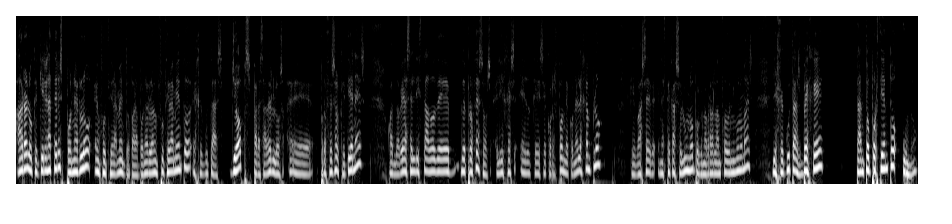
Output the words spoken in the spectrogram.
Ahora lo que quieres hacer es ponerlo en funcionamiento. Para ponerlo en funcionamiento ejecutas jobs para saber los eh, procesos que tienes. Cuando veas el listado de, procesos, eliges el que se corresponde con el ejemplo, que va a ser en este caso el 1 porque no habrás lanzado ninguno más, y ejecutas bg tanto por ciento 1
